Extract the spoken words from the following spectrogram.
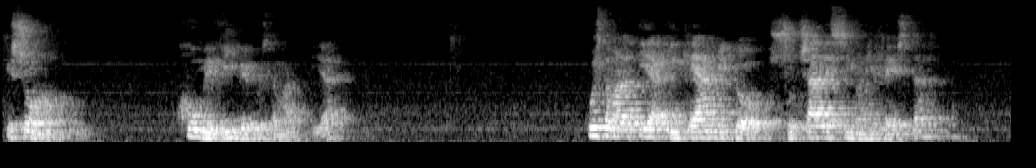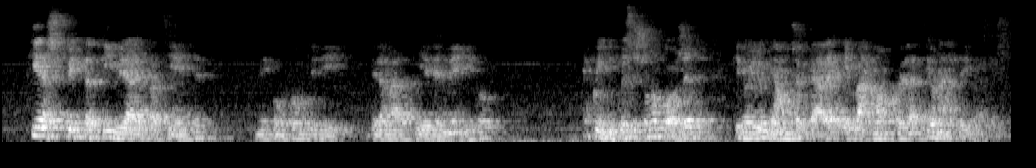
che sono come vive questa malattia, questa malattia in che ambito sociale si manifesta, che aspettative ha il paziente, nei confronti di, della malattia e del medico. E quindi queste sono cose che noi dobbiamo cercare e vanno relazionate in questo.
